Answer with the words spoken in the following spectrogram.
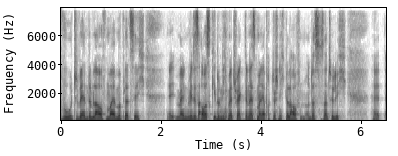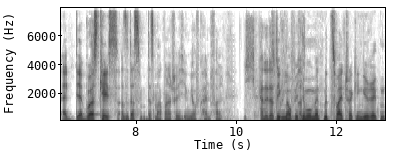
Wut während dem Laufen, weil man plötzlich, äh, wenn, wenn das ausgeht und nicht mehr trackt, dann ist man ja praktisch nicht gelaufen. Und das ist natürlich äh, äh, der Worst Case. Also das, das mag man natürlich irgendwie auf keinen Fall. Ich kann dir dazu Deswegen laufe ich also, im Moment mit zwei Tracking-Geräten.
